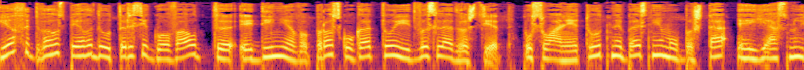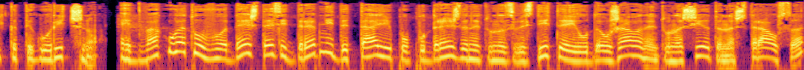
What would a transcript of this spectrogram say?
Йов едва успява да отърси глава от е, единия въпрос, когато идва следващият. Посланието от небесния му баща е ясно и категорично. Едва когато владееш тези дребни детайли по подреждането на звездите и удължаването на шията на Штрауса,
